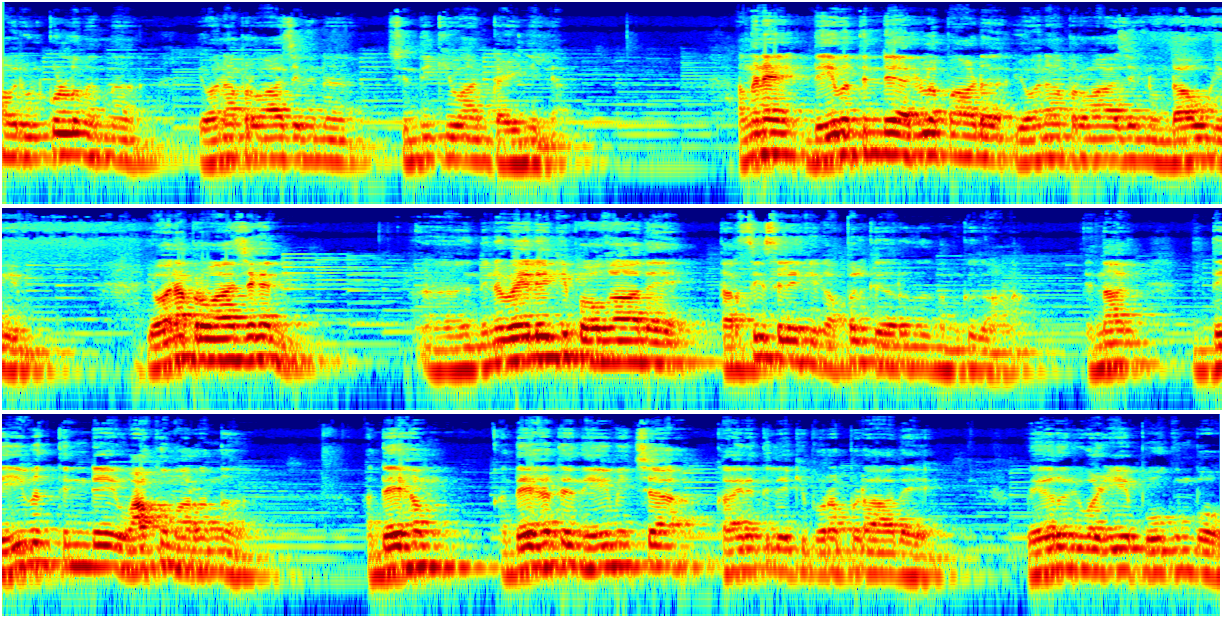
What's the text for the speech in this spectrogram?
അവർ ഉൾക്കൊള്ളുമെന്ന് യോന പ്രവാചകന് ചിന്തിക്കുവാൻ കഴിഞ്ഞില്ല. അങ്ങനെ ദൈവത്തിന്റെ അരുളപ്പാട് യോന പ്രവാചകൻ ഉണ്ടാവുകയും യോന പ്രവാചകൻ നിനുവയിലേക്ക് പോകാതെ തർസീസിലേക്ക് കപ്പൽ കയറുന്നത് നമുക്ക് കാണാം. എന്നാൽ ദൈവത്തിന്റെ വാക്കു മറന്ന് അദ്ദേഹം അദ്ദേഹത്തെ നിയമിച്ച കാര്യത്തിലേക്ക് പുറപ്പെടാതെ വേറൊരു വഴിയെ പോകുമ്പോൾ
